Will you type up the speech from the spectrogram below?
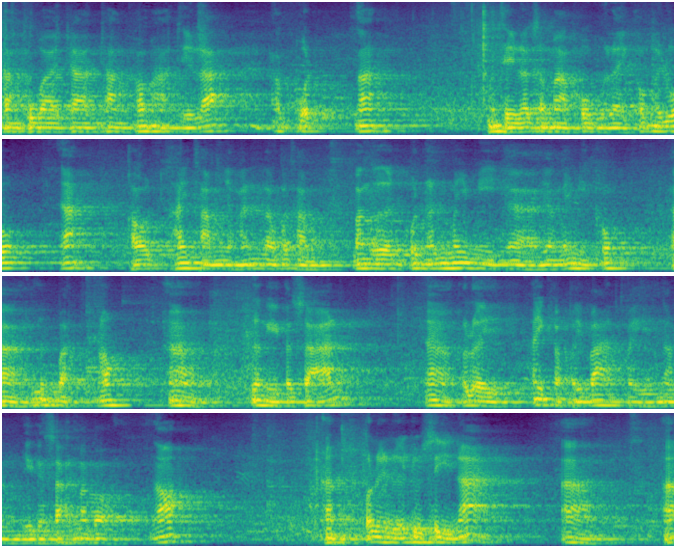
ทางครูบาอาจารย์ทางพระมหาเถระกฎนะเทระสมาคมอะไรเขาไม่รู้นะ เขาให้ทำอย่างนั้นเราก็ทำบังเอิญคนนั้นไม่มียังไม่มีครบเรื่องบัตรเนาะเรื่องเอกสารอ่าก็เลยให้กลับไปบ้านไปนำเอกสารมาก่อนเนาะะก็เลยเหลืออยู่สี่หน้าอ่าอ่า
